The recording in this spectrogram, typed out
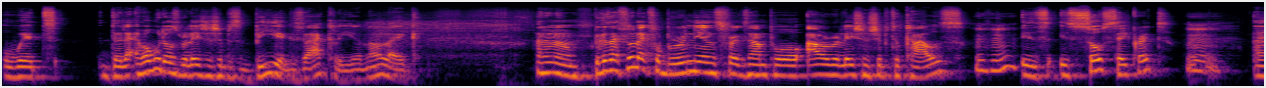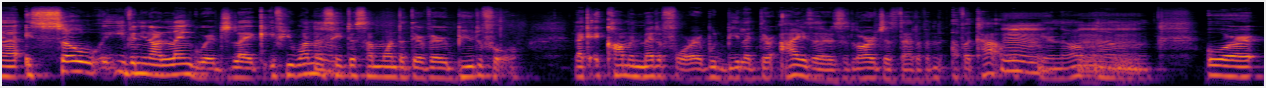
with the and what would those relationships be exactly you know? Like I don't know because I feel like for Burundians, for example, our relationship to cows mm-hmm. is is so sacred. Hmm. Uh, it's so even in our language. Like if you want to hmm. say to someone that they're very beautiful, like a common metaphor would be like their eyes are as large as that of, an, of a cow, hmm. you know? Um, or,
